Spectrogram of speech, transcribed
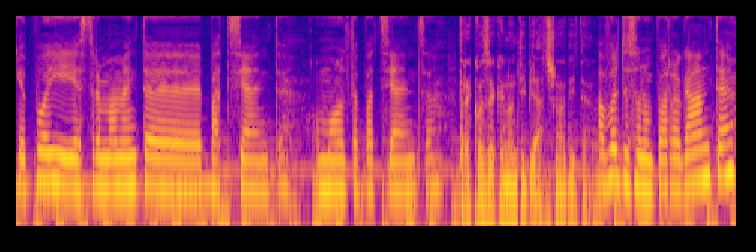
E poi estremamente paziente, ho molta pazienza. Tre cose che non ti piacciono di te. A volte sono un po' arrogante,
